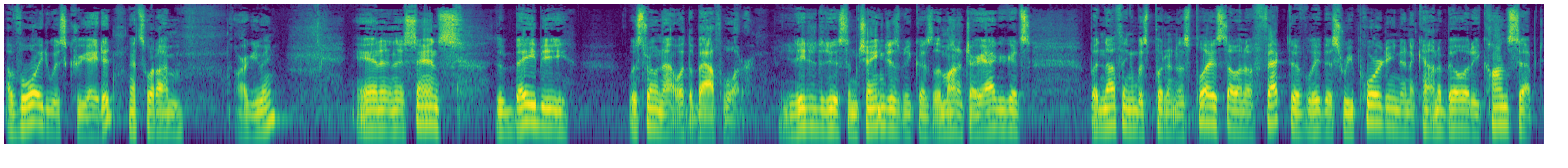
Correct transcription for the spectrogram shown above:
a void was created. That's what I'm arguing. And in a sense, the baby was thrown out with the bathwater. You needed to do some changes because of the monetary aggregates, but nothing was put in its place. So, and effectively, this reporting and accountability concept,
